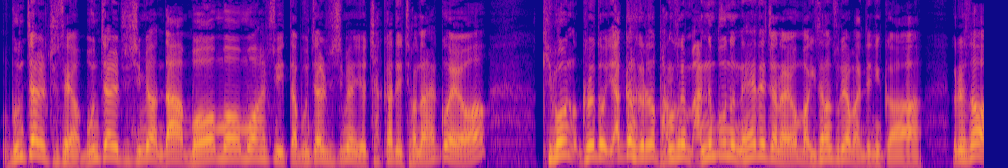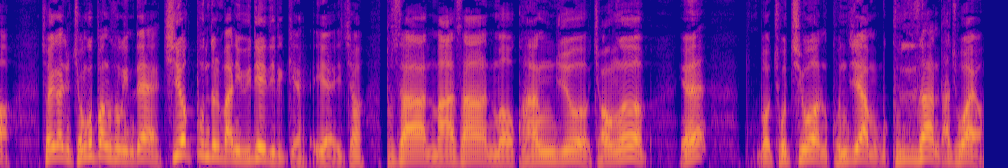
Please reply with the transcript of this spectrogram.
문자를 주세요. 문자를 주시면, 나 뭐, 뭐, 뭐 할 수 있다. 문자를 주시면, 이 작가들이 전화할 거예요. 기본, 그래도 약간 그래도 방송에 맞는 분은 해야 되잖아요. 막 이상한 소리 하면 안 되니까. 그래서 저희가 지금 전국 방송인데 지역 분들 많이 위대해 드릴게. 예, 저 부산, 마산, 뭐 광주, 정읍, 예, 뭐 조치원, 곤지암, 뭐 군산 다 좋아요.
